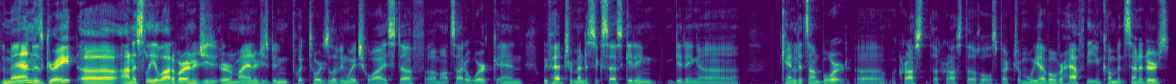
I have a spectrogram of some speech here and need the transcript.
The man is great. Uh, honestly, a lot of our energy, or my energy, is being put towards living wage Hawaii stuff um, outside of work, and we've had tremendous success getting getting uh, candidates on board uh, across across the whole spectrum. We have over half the incumbent senators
